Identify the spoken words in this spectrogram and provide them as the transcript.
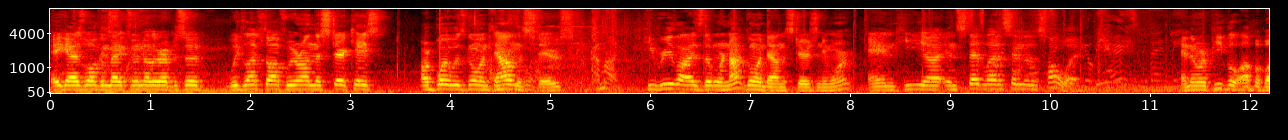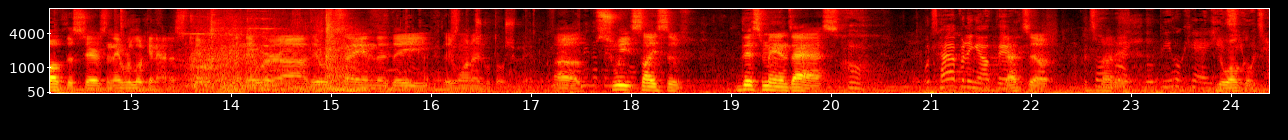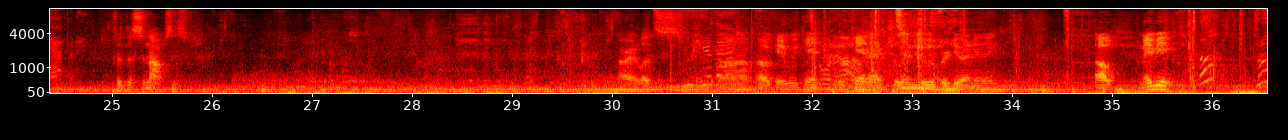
Hey guys, welcome back to another episode. We left off, we were on the staircase. Our boy was going down the stairs. Come on. He realized that we're not going down the stairs anymore, and he uh, instead led us into this hallway. And there were people up above the stairs, and they were looking at us too. And they were uh, they were saying that they they wanted a sweet slice of this man's ass. What's happening out there? That's uh, that's about it We'll be okay. You're welcome. For the synopsis. All right, let's. You hear that? Uh, okay, we can't we can't actually move or do anything. Oh, maybe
